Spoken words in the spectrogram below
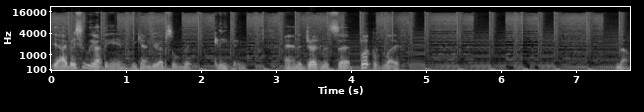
Yeah, I basically got the game. He can't do absolutely anything. And the Judgment set, Book of Life. No.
